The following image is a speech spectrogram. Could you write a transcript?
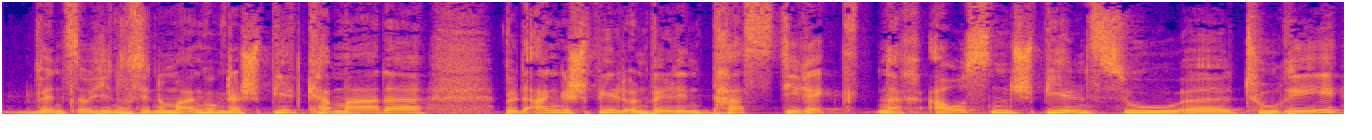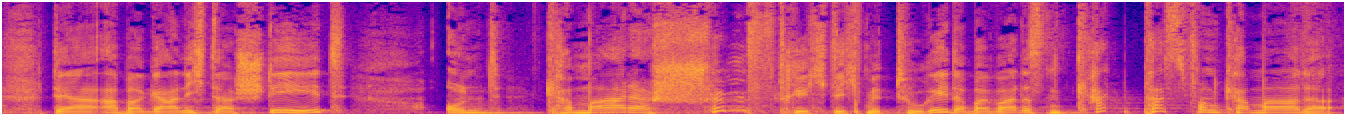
wenn es euch interessiert, nochmal angucken, da spielt Kamada, wird angespielt und will den Pass direkt nach außen spielen zu äh, Touré, der aber gar nicht da steht. Und Kamada schimpft richtig mit Touré. Dabei war das ein Kackpass von Kamada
